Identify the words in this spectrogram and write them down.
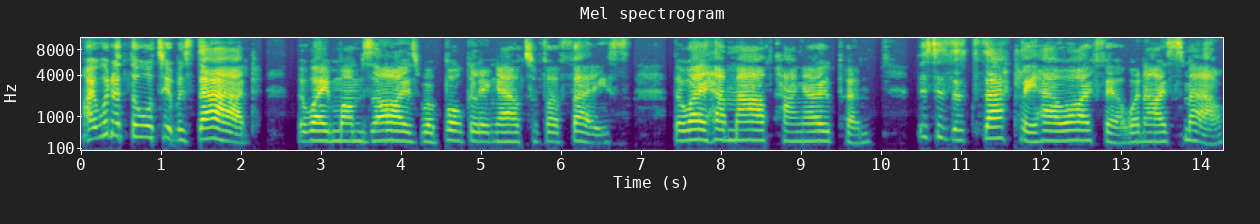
I would have thought it was Dad, the way Mum's eyes were boggling out of her face, the way her mouth hung open. This is exactly how I feel when I smell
